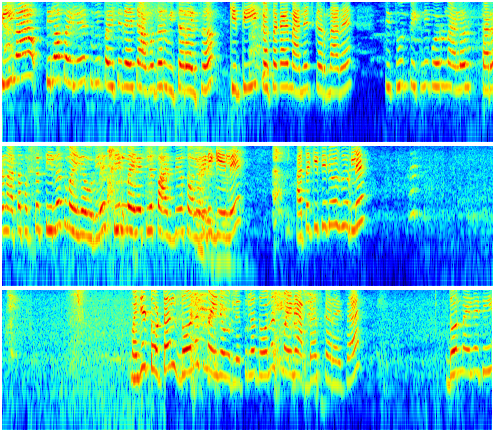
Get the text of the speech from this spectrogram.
तिला तिला पहिले तुम्ही पैसे द्यायच्या अगोदर विचारायचं की ती कसं काय मॅनेज करणार आहे. तिथून पिकनिकवरून आल्यावर कारण आता फक्त तीनच महिने उरले. तीन महिन्यातले पाच दिवस ऑलरेडी गेले. आता किती दिवस उरले? म्हणजे टोटल दोनच महिने उरले. तुला दोनच महिने अभ्यास करायचा आहे. दोन महिने ती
